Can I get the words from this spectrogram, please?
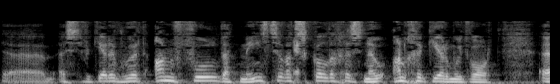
uh is die verkeerde woord aanvoel dat mense wat skuldig is nou aangekeer moet word. Uh,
